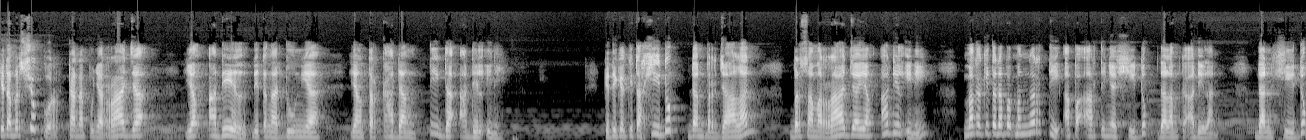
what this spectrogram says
Kita bersyukur karena punya raja yang adil di tengah dunia yang terkadang tidak adil ini. Ketika kita hidup dan berjalan bersama Raja yang adil ini, maka kita dapat mengerti apa artinya hidup dalam keadilan dan hidup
